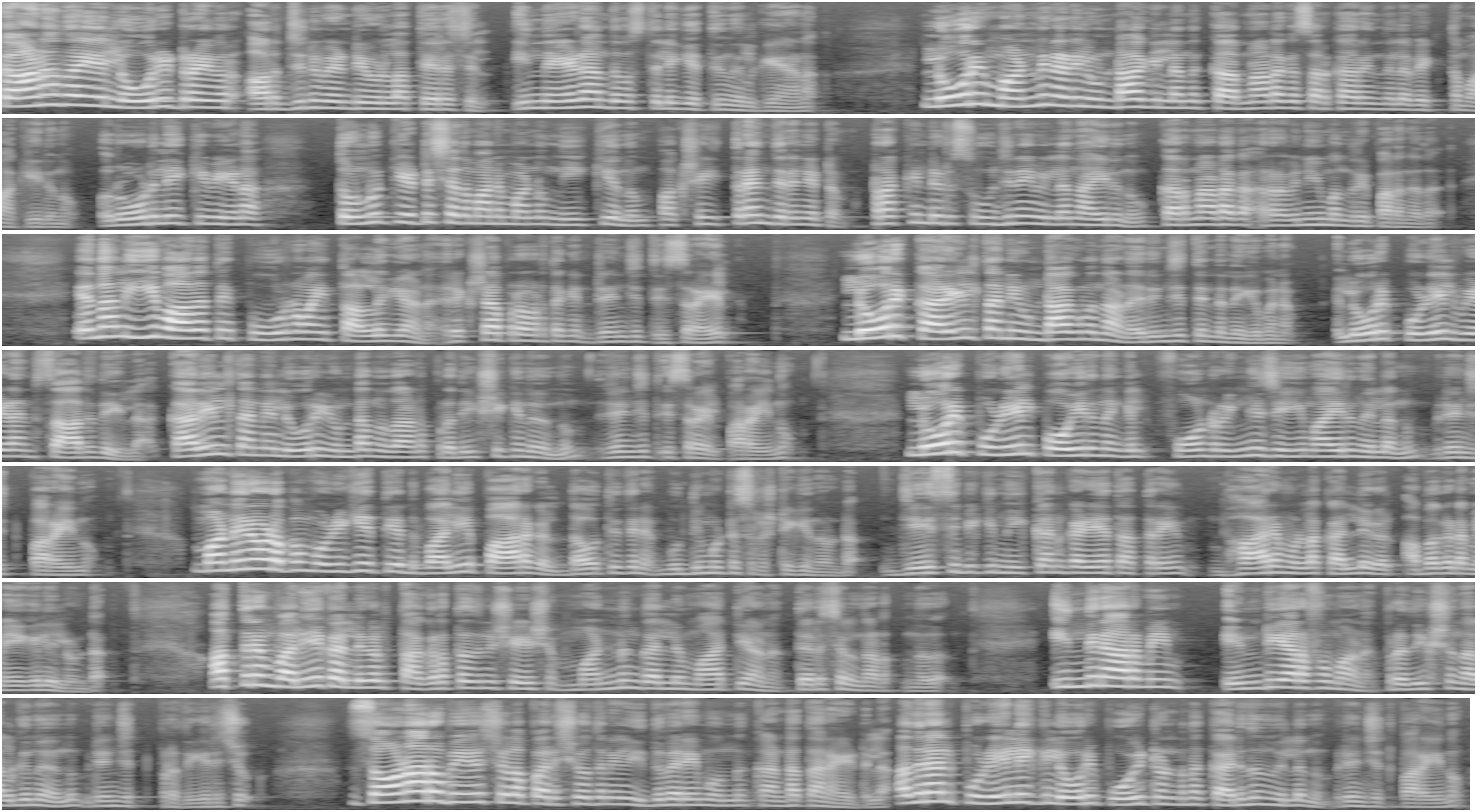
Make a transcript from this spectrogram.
കാണാതായ lorry driver അർജുന് വേണ്ടിയുള്ള തെരച്ചിൽ ഇന്ന് ഏഴാം ദിവസത്തിലേക്ക് എത്തി നിൽക്കുകയാണ്. ലോറി മണ്ണിനടിയിൽ ഉണ്ടാകില്ലെന്ന് കർണാടക സർക്കാർ ഇന്നലെ വ്യക്തമാക്കിയിരുന്നു. റോഡിലേക്ക് വീണ തൊണ്ണൂറ്റിയെട്ട് ശതമാനം മണ്ണ് നീക്കിയെന്നും പക്ഷേ ഇത്രയും തിരഞ്ഞിട്ടും ട്രക്കിന്റെ ഒരു സൂചനയുമില്ലെന്നായിരുന്നു കർണാടക റവന്യൂ മന്ത്രി പറഞ്ഞത്. എന്നാൽ ഈ വാദത്തെ പൂർണമായി തള്ളുകയാണ് രക്ഷാപ്രവർത്തകൻ രഞ്ജിത്ത് ഇസ്രായേൽ. ലോറി കരയിൽ തന്നെ ഉണ്ടാകുമെന്നാണ് രഞ്ജിത്തിന്റെ നിഗമനം. ലോറി പുഴയിൽ വീഴാൻ സാധ്യതയില്ല. കരയിൽ തന്നെ ലോറി ഉണ്ടെന്നതാണ് പ്രതീക്ഷിക്കുന്നതെന്നും രഞ്ജിത്ത് ഇസ്രായേൽ പറയുന്നു. ലോറി പുഴയിൽ പോയിരുന്നെങ്കിൽ ഫോൺ റിങ് ചെയ്യുമായിരുന്നില്ലെന്നും രഞ്ജിത്ത് പറയുന്നു. മണ്ണിനോടൊപ്പം ഒഴുകിയെത്തിയ വലിയ പാറകൾ ദൗത്യത്തിന് ബുദ്ധിമുട്ട് സൃഷ്ടിക്കുന്നുണ്ട്. ജെ സി ബിക്ക് നീക്കാൻ കഴിയാത്ത അത്രയും ഭാരമുള്ള കല്ലുകൾ അപകട മേഖലയിലുണ്ട്. അത്തരം വലിയ കല്ലുകൾ തകർത്തതിനു ശേഷം മണ്ണും കല്ലും മാറ്റിയാണ് തെരച്ചിൽ നടത്തുന്നത്. ഇന്ത്യൻ ആർമിയും എൻ ഡി ആർ എഫുമാണ് പ്രതീക്ഷ നൽകുന്നതെന്നും രഞ്ജിത്ത് പ്രതികരിച്ചു. സോണാർ ഉപയോഗിച്ചുള്ള പരിശോധനയിൽ ഇതുവരെയും ഒന്നും കണ്ടെത്താനായിട്ടില്ല. അതിനാൽ പുഴയിലേക്ക് ലോറി പോയിട്ടുണ്ടെന്ന് കരുതുന്നില്ലെന്നും രഞ്ജിത്ത് പറയുന്നു.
